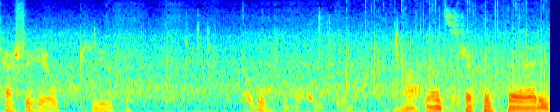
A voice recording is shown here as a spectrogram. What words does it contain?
Cash the hill. Beautiful. Right, let's triple birdies.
